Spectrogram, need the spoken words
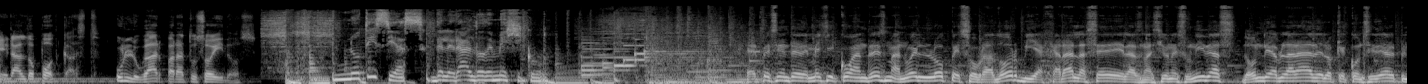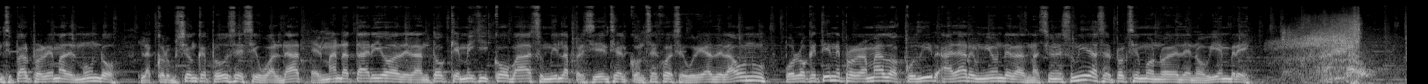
Heraldo Podcast, un lugar para tus oídos. Noticias del Heraldo de México. El presidente de México, Andrés Manuel López Obrador, viajará a la sede de las Naciones Unidas, donde hablará de lo que considera el principal problema del mundo, la corrupción que produce desigualdad. El mandatario adelantó que México va a asumir la presidencia del Consejo de Seguridad de la ONU, por lo que tiene programado acudir a la reunión de las Naciones Unidas el próximo 9 de noviembre.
